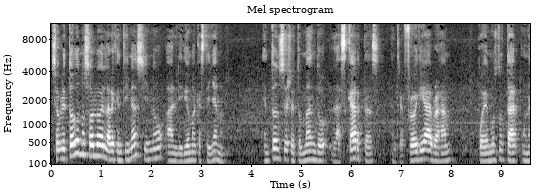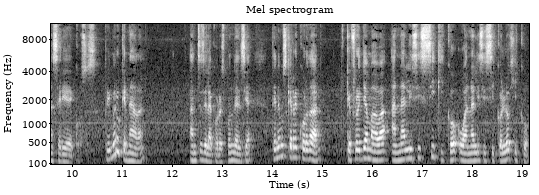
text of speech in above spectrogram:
Sobre todo no solo en la Argentina, sino al idioma castellano. Entonces, retomando las cartas entre Freud y Abraham, podemos notar una serie de cosas. Primero que nada, antes de la correspondencia, tenemos que recordar que Freud llamaba análisis psíquico o análisis psicológico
